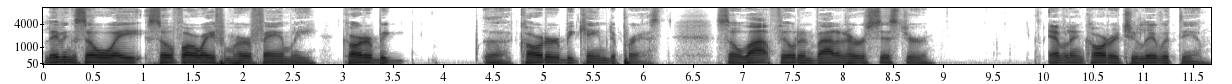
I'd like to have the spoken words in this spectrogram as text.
Living so away, so far away from her family, Carter be, uh, Carter became depressed. So Whitefield invited her sister Evelyn Carter to live with them.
